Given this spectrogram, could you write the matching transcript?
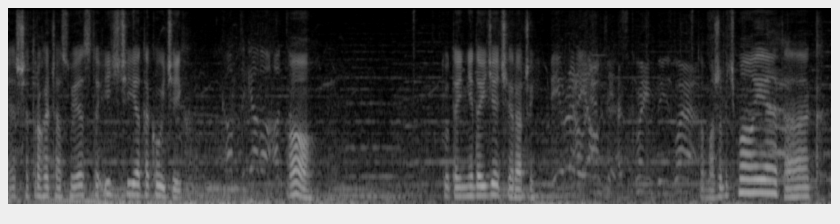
Jeszcze trochę czasu jest, to idźcie i atakujcie ich. O! Tutaj nie dojdziecie raczej. To może być moje, tak.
